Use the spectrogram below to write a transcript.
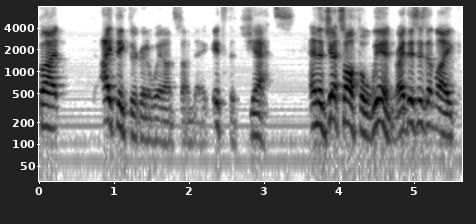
but I think they're going to win on Sunday. It's the Jets, and the Jets off a win, right? This isn't like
